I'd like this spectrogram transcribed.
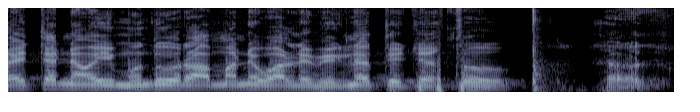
చైతన్యం అయ్యి ముందుకు రామని వాళ్ళని విజ్ఞప్తి చేస్తూ సెలవు.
